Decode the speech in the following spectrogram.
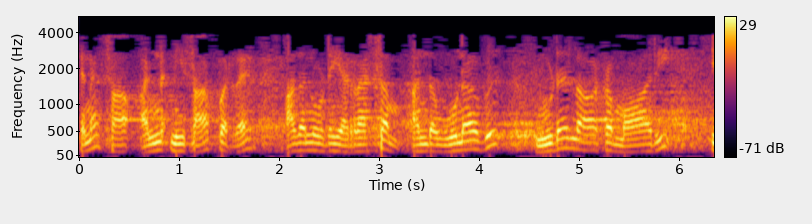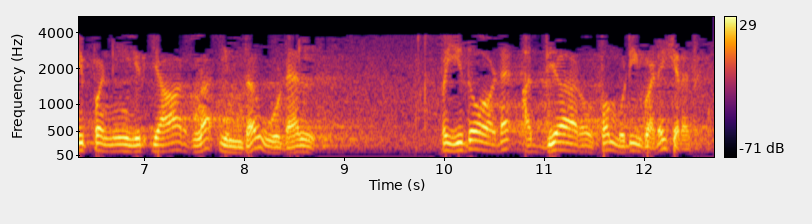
ஏன்னா நீ சாப்பிடுற அதனுடைய ரசம் அந்த உணவு உடலாக மாறி இப்ப நீ யார்னா இந்த உடல். இப்ப இதோட அத்தியாரோபம் முடிவடைகிறது.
